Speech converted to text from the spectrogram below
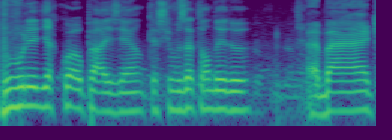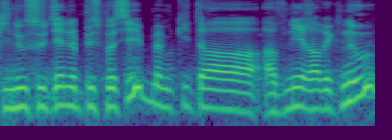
Vous voulez dire quoi aux Parisiens? Qu'est-ce que vous attendez d'eux? Eh ben, qui nous soutiennent le plus possible, même quitte à, à venir avec nous.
